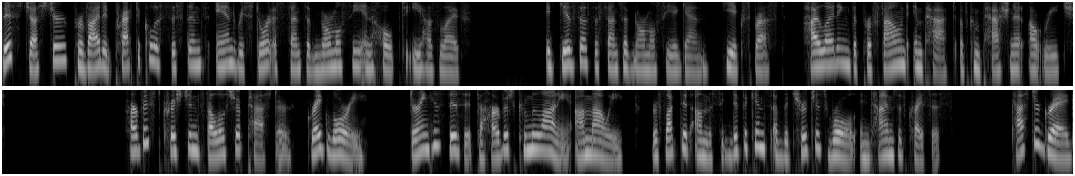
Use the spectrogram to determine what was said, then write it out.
This gesture provided practical assistance and restored a sense of normalcy and hope to Iha's life. It gives us a sense of normalcy again, he expressed, highlighting the profound impact of compassionate outreach. Harvest Christian Fellowship pastor Greg Laurie, during his visit to Harvest Kumulani on Maui, reflected on the significance of the church's role in times of crisis. Pastor Greg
